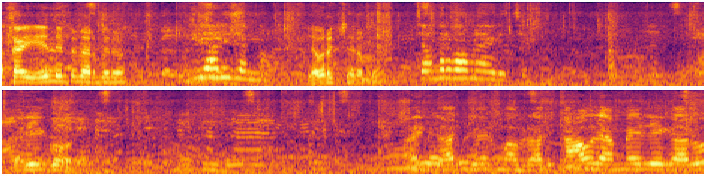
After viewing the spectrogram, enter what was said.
అక్క ఏం తింటున్నారు మీరు? బిర్యానీ తిన్నాం. ఎవరు వచ్చారమ్మా చంద్రబాబు నాయుడు వచ్చారు వెరీ గుడ్ ఆయన గారి పేరు మాకు రాదు. కావలి ఎమ్మెల్యే గారు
